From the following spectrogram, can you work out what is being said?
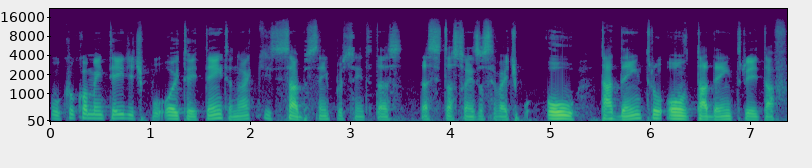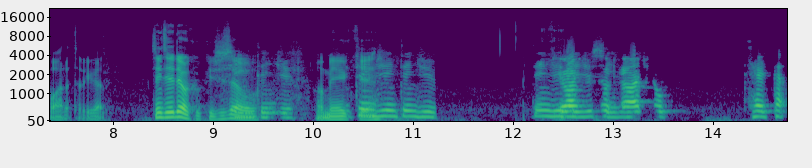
o que eu comentei de, tipo, 880, não é que, sabe, 100% das, das situações você vai, tipo, ou tá dentro, ou tá dentro e tá fora, tá ligado? Você entendeu o que eu quis dizer? Sim, entendi. ou meio que... Entendi, entendi. Entendi, Eu entendi acho, sim. eu, eu acho que eu, certa,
